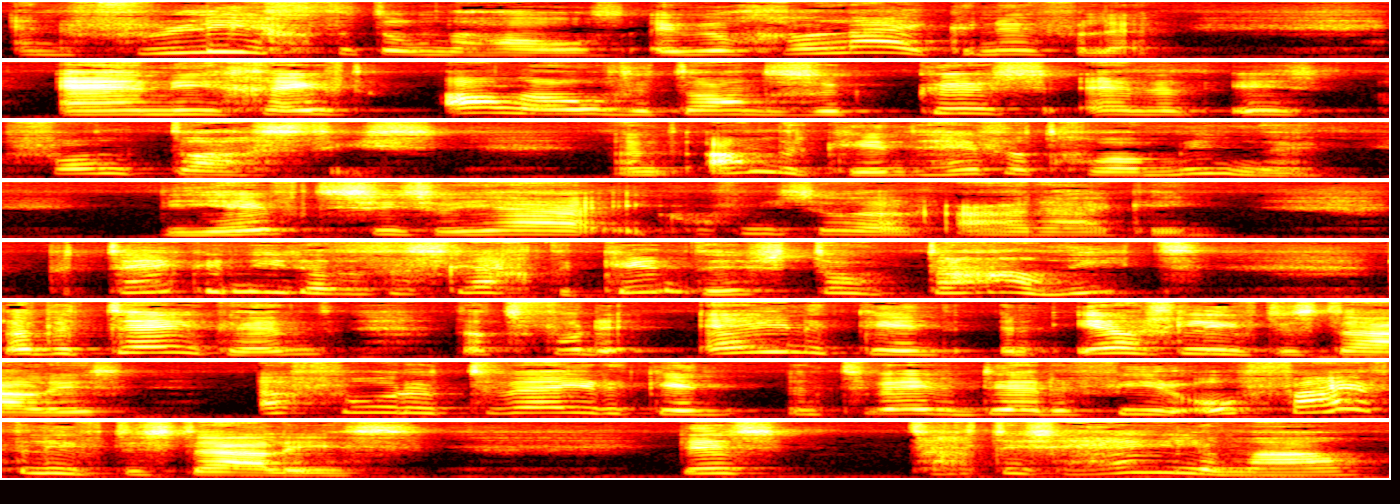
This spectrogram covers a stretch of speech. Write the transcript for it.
en vliegt het om de hals en wil gelijk knuffelen. En die geeft alle over de tanden een kus en het is fantastisch. En het andere kind heeft dat gewoon minder. Die heeft zoiets van, ja, ik hoef niet zo erg aanraking. Betekent niet dat het een slechte kind is, totaal niet. Dat betekent dat voor de ene kind een eerste liefdestaal is en voor het tweede kind een tweede, derde, vierde of vijfde liefdestaal is. Dus dat is helemaal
